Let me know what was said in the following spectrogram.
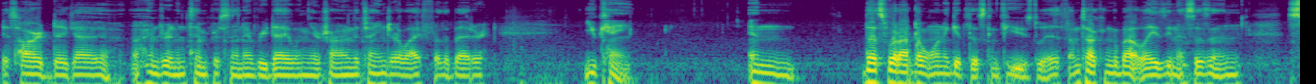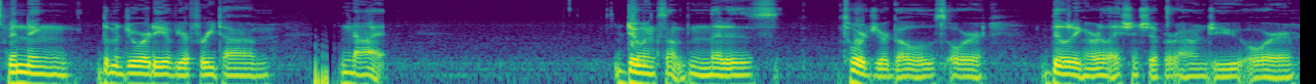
It's hard to go 110% every day when you're trying to change your life for the better. You can't. And that's what I don't want to get this confused with. I'm talking about laziness as in spending the majority of your free time not doing something that is towards your goals or building a relationship around you or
